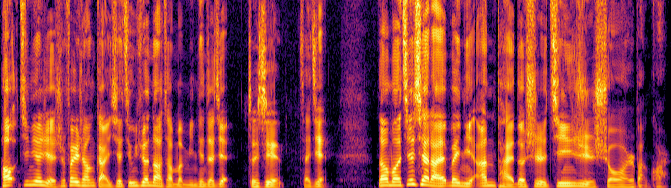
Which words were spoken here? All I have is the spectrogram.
好，今天也是非常感谢京轩呢，咱们明天再见，再见，再见。那么接下来为您安排的是今日首尔板块。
